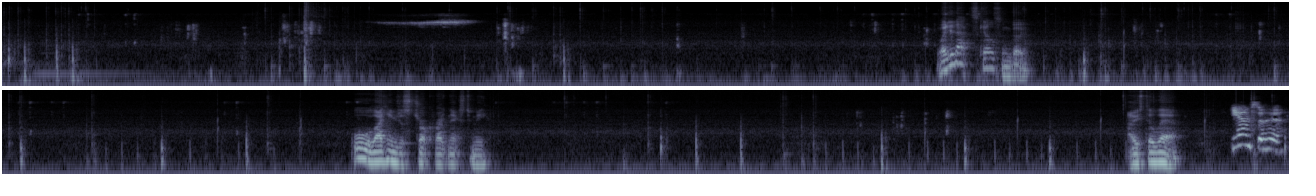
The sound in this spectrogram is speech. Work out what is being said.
Where did that skeleton go? Ooh, lightning just struck right next to me. Are you still there? Yeah, I'm still here.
